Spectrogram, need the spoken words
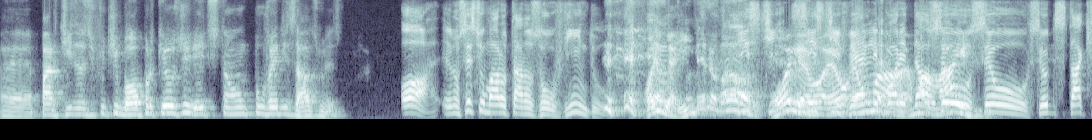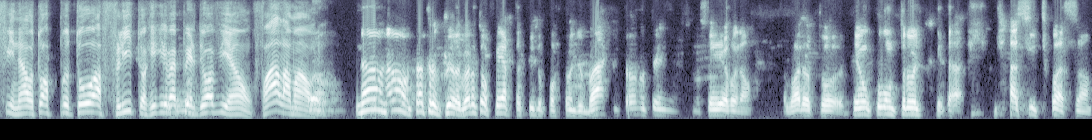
é, partidas de futebol, porque os direitos estão pulverizados mesmo. Ó, eu não sei se o Mauro está nos ouvindo. Olha aí. Se, esti Olha, se estiver, é uma, ele pode dar o seu, seu, seu destaque final. Eu tô, eu tô aflito aqui que ele vai perder o avião. Fala, Mauro. Não, não, tá tranquilo. Agora eu tô perto aqui do portão de barco, então não tem, não tem erro, não. Agora eu tô, tenho o controle da, da situação.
